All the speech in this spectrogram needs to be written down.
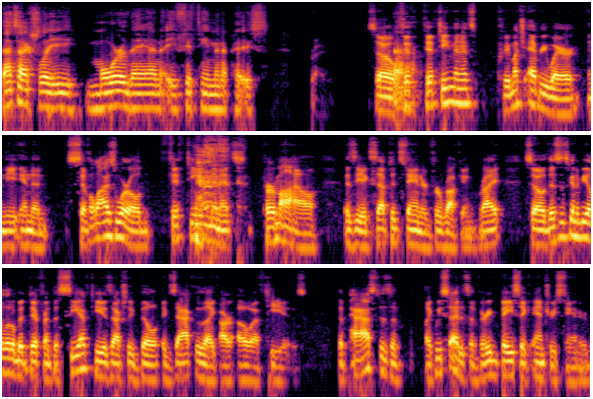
that's actually more than a 15 minute pace. Right. So Uh, 15 minutes pretty much everywhere in the in the civilized world, 15 minutes per mile is the accepted standard for rucking, right? So this is going to be a little bit different. The CFT is actually built exactly like our OFT is. The PAST is a like we said, it's a very basic entry standard.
